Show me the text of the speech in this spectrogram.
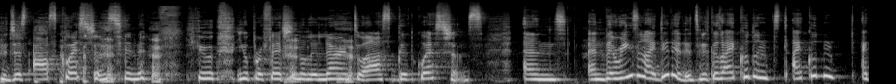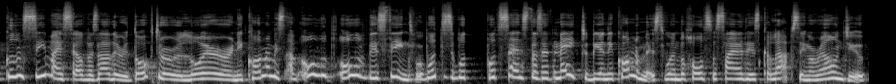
you just ask questions and you, you professionally learn to ask good questions. And, and the reason I did it is because I couldn't, I couldn't I couldn't see myself as either a doctor or a lawyer or an economist. All of, all of these things. What, is, what, what sense does it make to be an economist when the whole society is collapsing around you?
